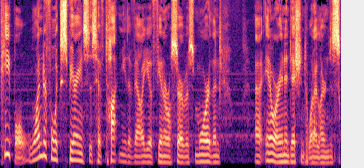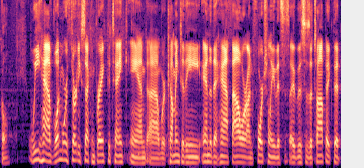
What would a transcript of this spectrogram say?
people wonderful experiences have taught me the value of funeral service more than uh, in, or in addition to what I learned in school We have one more 30 second break to take, and uh, we're coming to the end of the half hour. Unfortunately, this is a, this is a topic that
